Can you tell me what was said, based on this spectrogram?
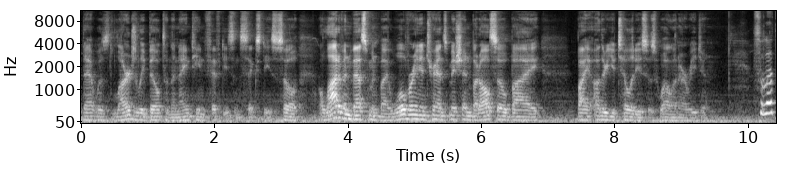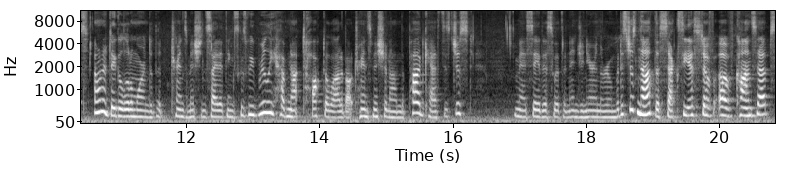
that was largely built in the 1950s and 60s. So a lot of investment by Wolverine in transmission, but also by by other utilities as well in our region. So let's, I want to dig a little more into the transmission side of things because we really have not talked a lot about transmission on the podcast. It's just, I mean, I say this with an engineer in the room, but it's just not the sexiest of, of concepts.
